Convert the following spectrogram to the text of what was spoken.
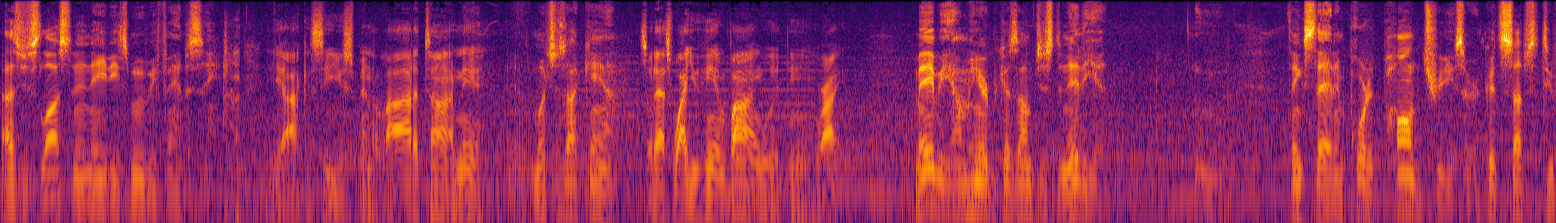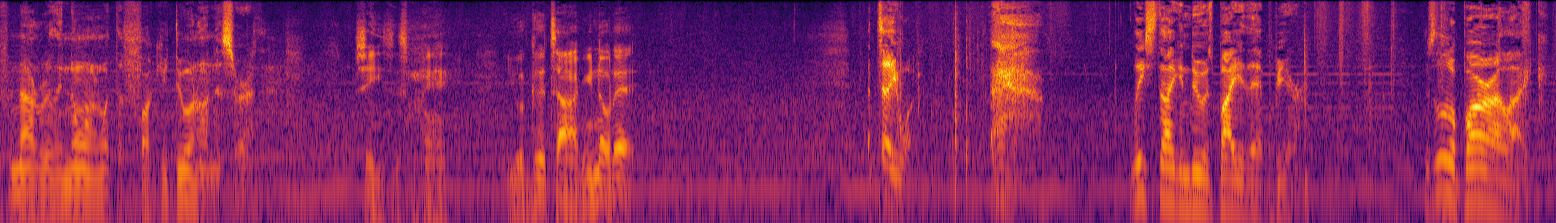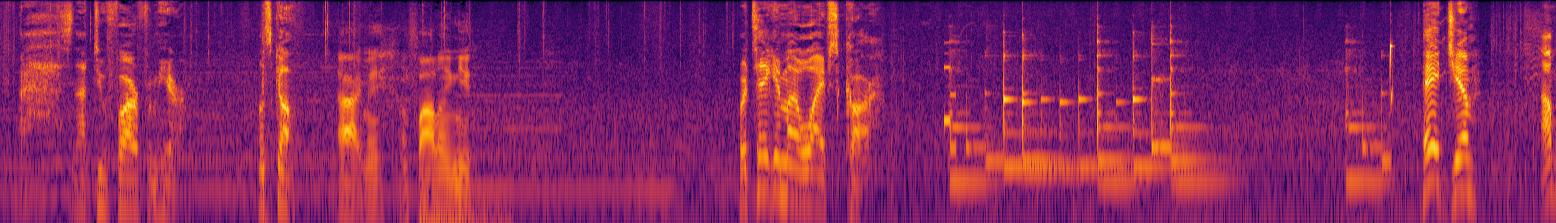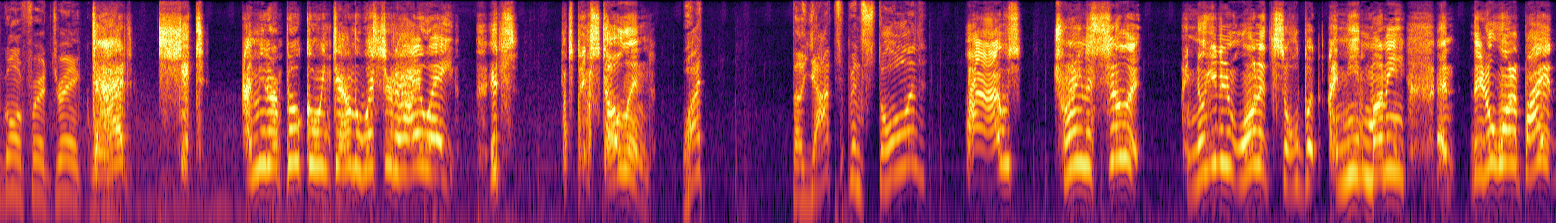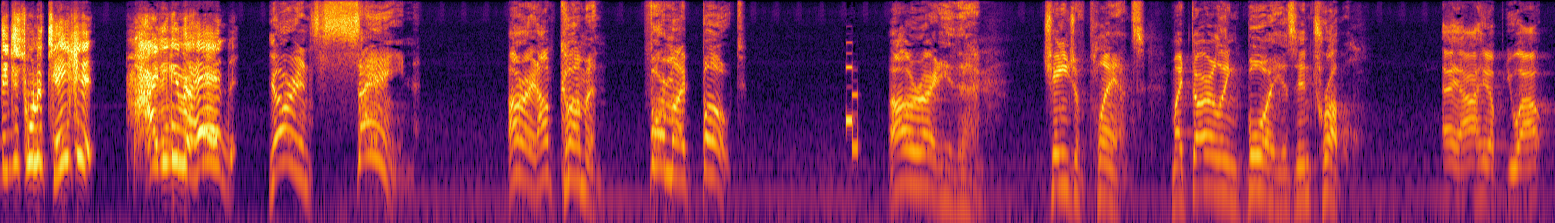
I was just lost in an 80s movie fantasy. Yeah, I can see you spend a lot of time there. As much as I can. So that's why you're here in Vinewood then, right? Maybe I'm here because I'm just an idiot who thinks that imported palm trees are a good substitute for not really knowing what the fuck you're doing on this earth. Jesus, man. You a good time, you know that? I tell you what. Least I can do is buy you that beer. There's a little bar I like. It's not too far from here. Let's go. All right, man. I'm following you. We're taking my wife's car. Hey, Jim. I'm going for a drink. Dad! Shit! I'm in our boat going down the Western Highway! It's... it's been stolen! What? The yacht's been stolen? I, I was trying to sell it. I know you didn't want it sold, but I need money, and they don't want to buy it. They just want to take it. I'm hiding in the head. You're insane! All right, I'm coming. For my boat! Alrighty then. Change of plans. My darling boy is in trouble. Hey, I'll help you out.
